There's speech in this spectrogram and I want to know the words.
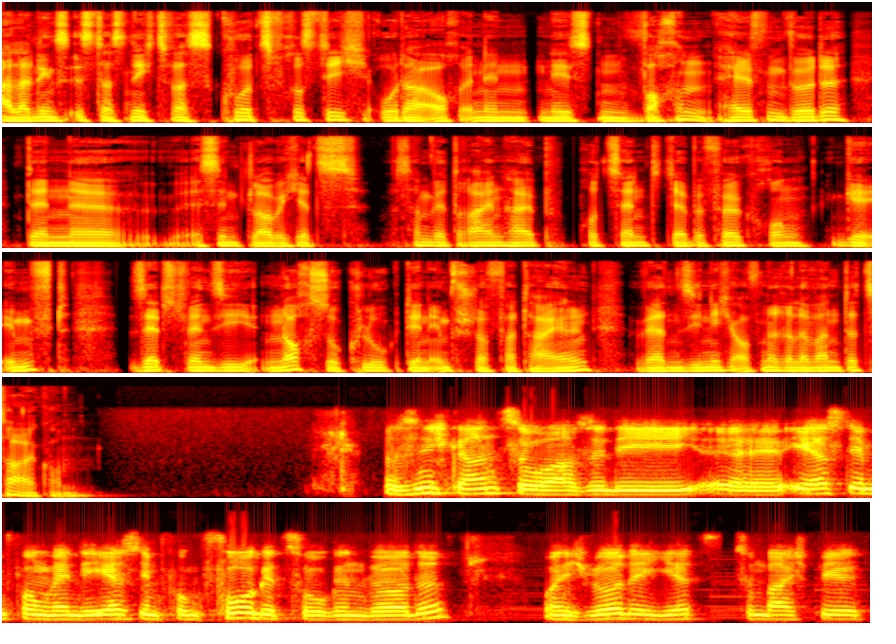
Allerdings ist das nichts, was kurzfristig oder auch in den nächsten Wochen helfen würde, denn äh, es sind, glaube ich, jetzt, was haben wir, dreieinhalb Prozent der Bevölkerung geimpft. Selbst wenn Sie noch so klug den Impfstoff verteilen, werden Sie nicht auf eine relevante Zahl kommen. Das ist nicht ganz so. Also die äh, Erstimpfung, wenn die Erstimpfung vorgezogen würde und ich würde jetzt zum Beispiel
